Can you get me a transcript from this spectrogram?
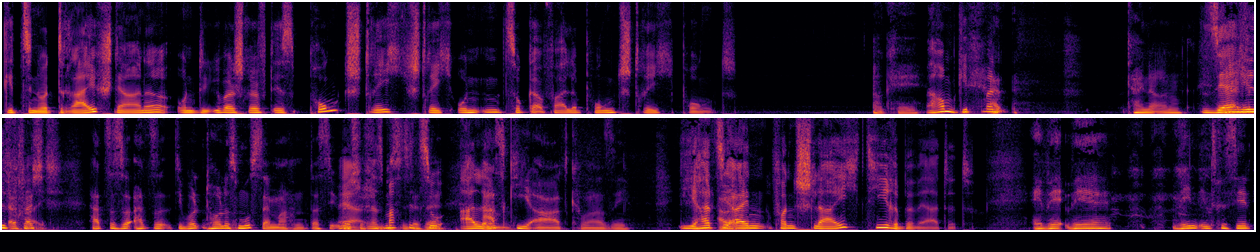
gibt sie nur drei Sterne und die Überschrift ist Punkt, Strich, Strich unten, Zuckerfalle, Punkt, Strich, Punkt. Okay. Warum gibt man Keine Ahnung. sehr Vielleicht- hilfreich? Hat sie so, hat sie, die wollten ein tolles Muster machen, dass die Überschrift das ein macht sie zu allem. ASCII-Art quasi. Hier hat sie Aber- einen von Schleich Tiere bewertet. Ey, wer, wer, wen interessiert,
